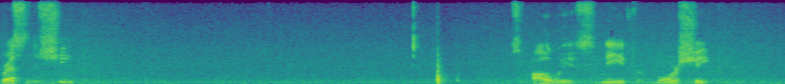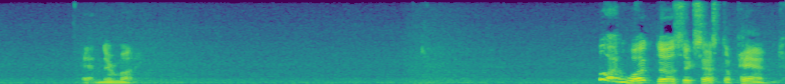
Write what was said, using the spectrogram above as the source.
rest of the sheep. There's always need for more sheep and their money. On what does success depend?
